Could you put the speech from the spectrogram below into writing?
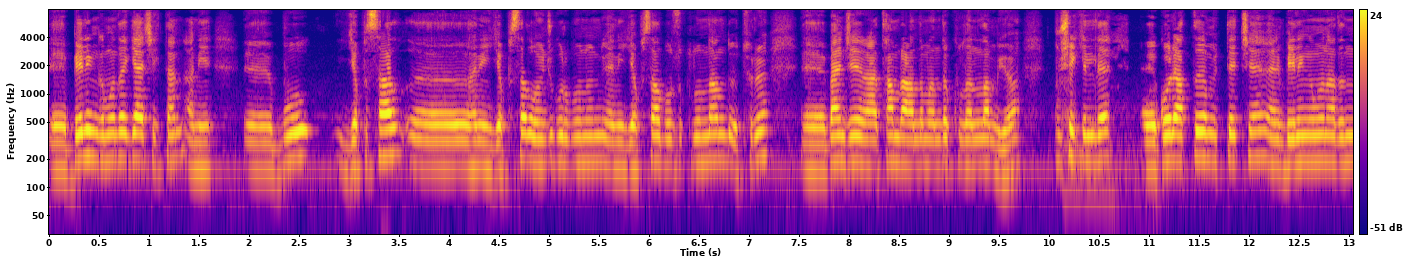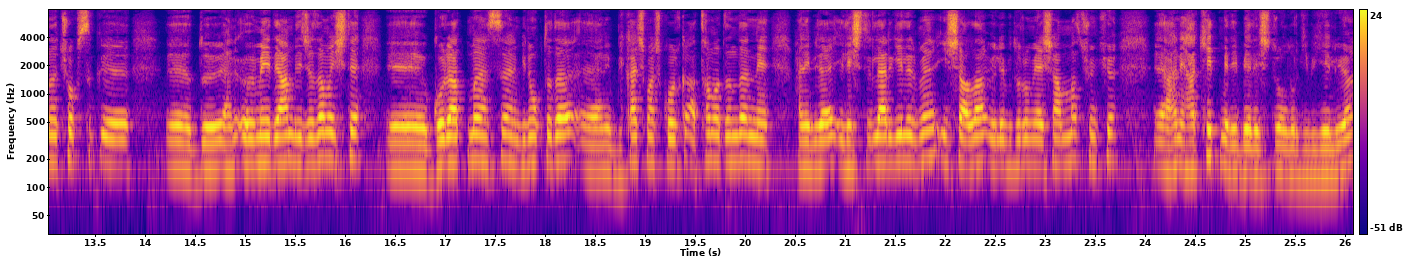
e, Bellingham'ı da gerçekten hani e, bu yapısal e, hani yapısal oyuncu grubunun yani yapısal bozukluğundan da ötürü e, bence tam randımanında kullanılamıyor. Bu şekilde e, gol attığı müddetçe yani Bellingham'ın adını çok sık e, e, yani övmeye devam edeceğiz ama işte e, gol atması hani bir noktada e, hani birkaç maç gol atamadığında ne hani bir eleştiriler gelir mi? İnşallah öyle bir durum yaşanmaz. Çünkü e, hani hak etmediği bir eleştiri olur gibi geliyor.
